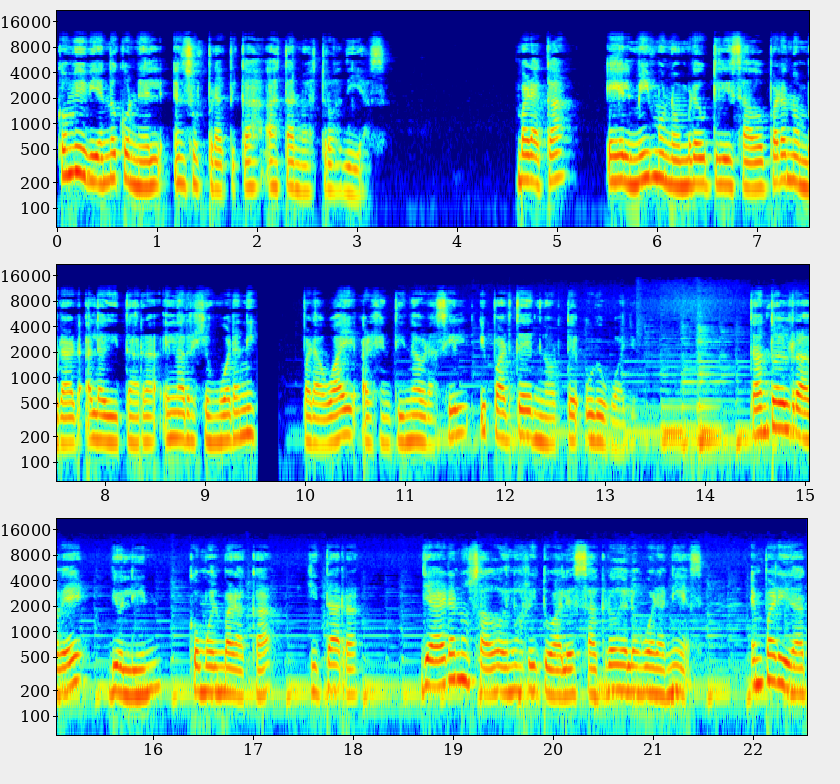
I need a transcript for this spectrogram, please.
conviviendo con él en sus prácticas hasta nuestros días. Baracá es el mismo nombre utilizado para nombrar a la guitarra en la región guaraní, Paraguay, Argentina, Brasil y parte del norte uruguayo. Tanto el rabé, violín, como el maracá, guitarra, ya eran usados en los rituales sacros de los guaraníes, en paridad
